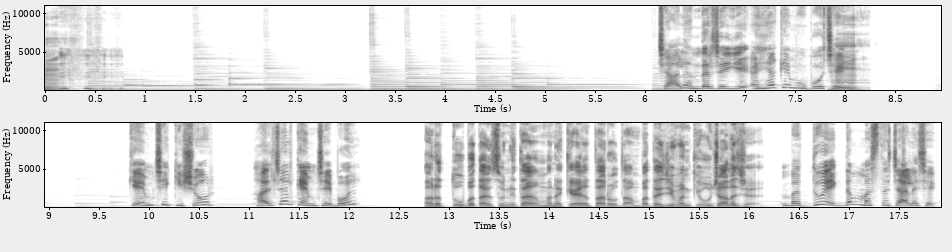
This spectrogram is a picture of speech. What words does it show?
હમ. ચાલ અંદર જઈએ. અહીંયા કેમ ઊભો છે? હમ. કેમ છે કિશોર? હાલચાલ કેમ છે બોલ. અરે તું બતાય સુનિતા. મને કે તારું દાંપત્ય જીવન કેવું ચાલે છે? બધું એકદમ મસ્ત ચાલે છે.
